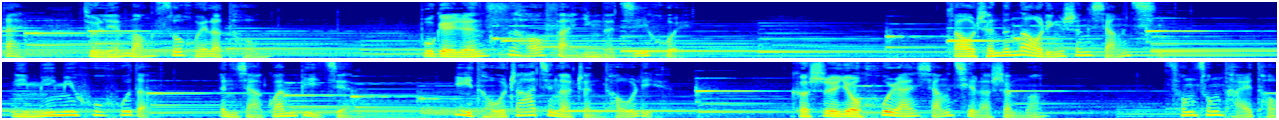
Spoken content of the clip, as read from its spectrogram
袋，就连忙缩回了头，不给人丝毫反应的机会。早晨的闹铃声响起，你迷迷糊糊的摁下关闭键，一头扎进了枕头里，可是又忽然想起了什么，匆匆抬头，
